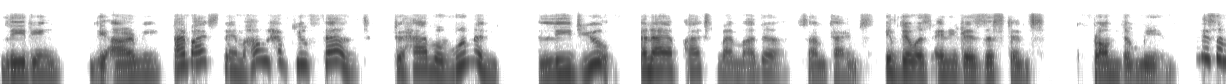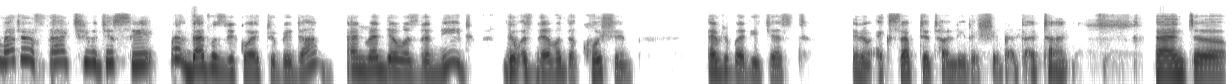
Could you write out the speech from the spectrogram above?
leading the army. I've asked them, how have you felt to have a woman lead you? And I have asked my mother sometimes if there was any resistance from the male. As a matter of fact, she would just say, well, that was required to be done. And when there was the need, there was never the cushion. Everybody just, you know, accepted her leadership at that time and uh,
